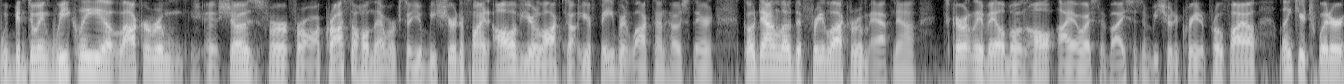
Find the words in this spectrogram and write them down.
we've been doing weekly uh, locker room uh, shows for, for across the whole network. So you'll be sure to find all of your locked on your favorite locked on hosts there. Go download the free locker room app now. It's currently available on all ios devices. And be sure to create a profile link your twitter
